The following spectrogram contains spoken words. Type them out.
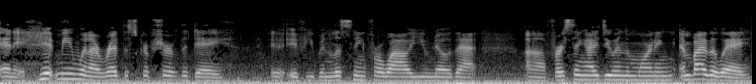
and it hit me when I read the scripture of the day. If you've been listening for a while, you know that uh, first thing I do in the morning, and by the way,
